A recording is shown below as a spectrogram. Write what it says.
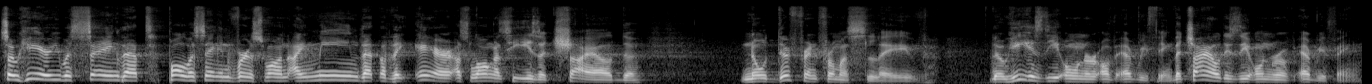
So here he was saying that, Paul was saying in verse 1 I mean that the heir, as long as he is a child, no different from a slave, though he is the owner of everything. The child is the owner of everything.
